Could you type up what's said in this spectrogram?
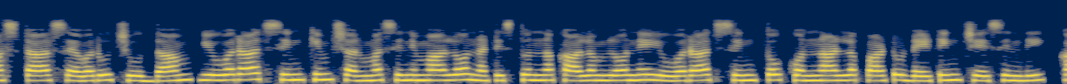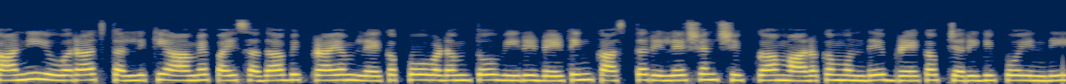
ఆ స్టార్స్ ఎవరు చూద్దాం. యువరాజ్ సింగ్ కిమ్ శర్మ సినిమాలో నటిస్తున్న కాలంలోనే యువరాజ్ సింగ్తో కొన్నాళ్ళ పాటు డేటింగ్ చేసింది. కానీ యువరాజ్ తల్లికి ఆమెపై సదాభిప్రాయం లేకపోవడంతో వీరి డేటింగ్ కాస్త రిలేషన్షిప్గా మారకముందే బ్రేకప్ జరిగిపోయింది.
